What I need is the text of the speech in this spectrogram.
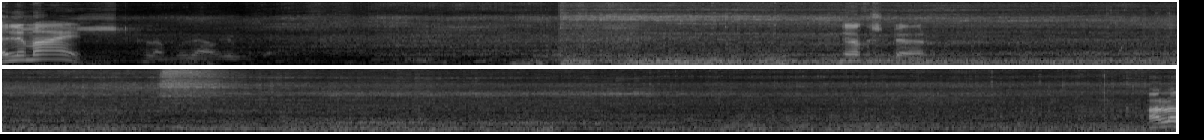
એટલે માય. એક્સ્ટર હાલો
